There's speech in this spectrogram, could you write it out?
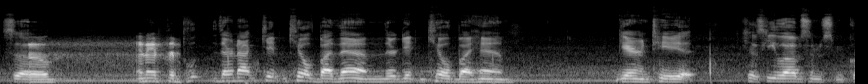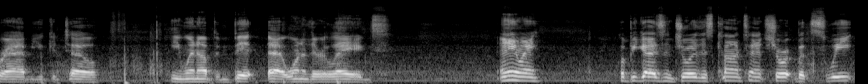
So, and if the they're not getting killed by them, they're getting killed by him. Guarantee it, because he loves him some crab. You could tell. He went up and bit at one of their legs. Anyway, hope you guys enjoy this content, short but sweet.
